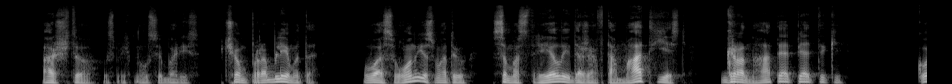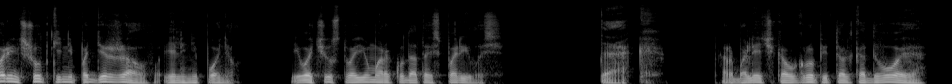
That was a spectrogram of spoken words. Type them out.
— А что? — усмехнулся Борис. — В чем проблема-то? У вас вон, я смотрю, самострелы и даже автомат есть. Гранаты опять-таки. Корень шутки не поддержал или не понял. Его чувство юмора куда-то испарилось. Так, арбалетчиков в группе только двое.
